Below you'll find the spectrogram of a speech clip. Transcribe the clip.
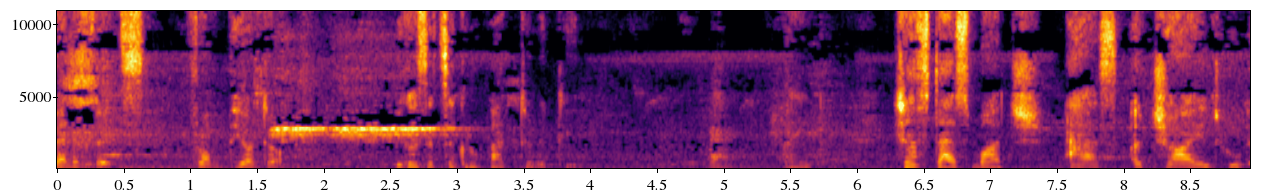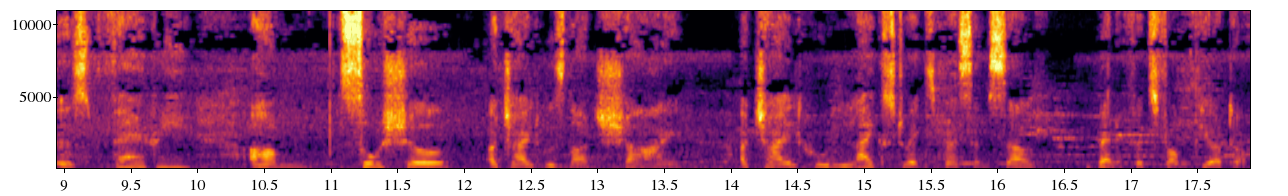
benefits from theatre because it's a group activity. Right? Just as much as a child who is very um, social, a child who's not shy, a child who likes to express himself benefits from theatre.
